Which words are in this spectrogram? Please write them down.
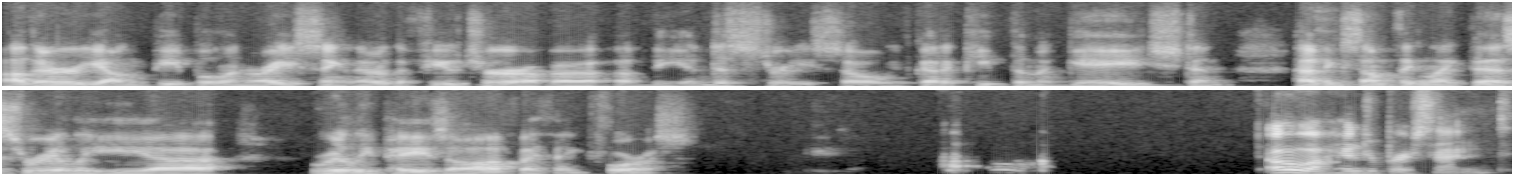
other young people in racing. They're the future of a, uh, of the industry. So we've got to keep them engaged, and having something like this really uh, really pays off. I think for us. Oh, a hundred percent.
